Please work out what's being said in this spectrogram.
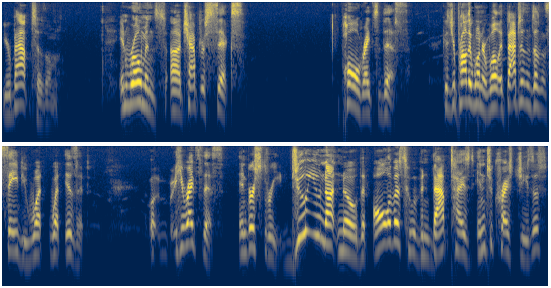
your baptism. In Romans uh, chapter 6, Paul writes this. Because you're probably wondering, well, if baptism doesn't save you, what, what is it? He writes this in verse 3 Do you not know that all of us who have been baptized into Christ Jesus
